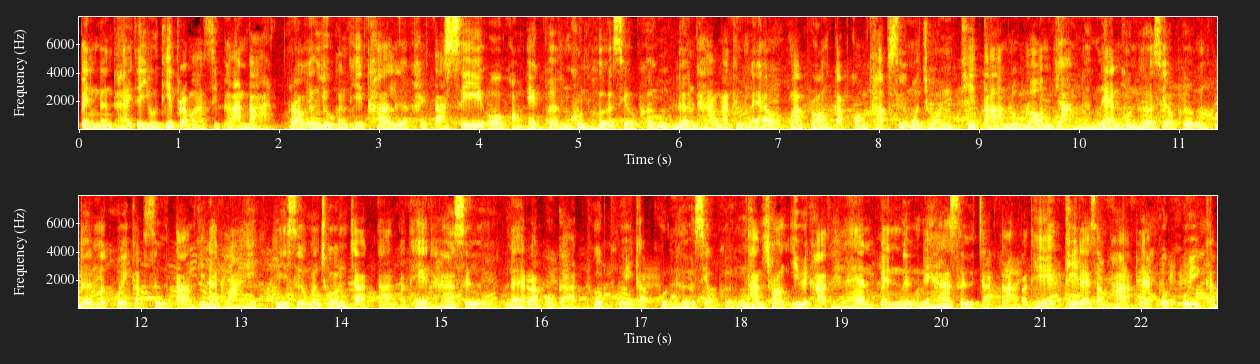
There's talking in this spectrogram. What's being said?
เป็นเงินไทยจะอยู่ที่ประมาณ 10 ล้านบาท เรายังอยู่กันที่ท่าเรือไคตา CEO ของ X เผิง คุณเหอเสี่ยวเผิง เดินทางมาถึงแล้ว มาพร้อมกับกองทัพสื่อมวลชน ที่ตามลุมล้อมอย่างเนืองแน่น คุณเหอเสี่ยวเผิง เดินมาคุยกับสื่อตามที่นัดไว้ มีสื่อมวลชนจากต่างประเทศ 5 สื่อ ได้รับโอกาสพูดคุยกับคุณเหอเสี่ยวเผิง ทางช่อง e v c a Thailand เป็นหนึ่งใน 5 สื่อจากต่างประเทศที่ได้สัมภาษณ์และพูดคุยกับ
